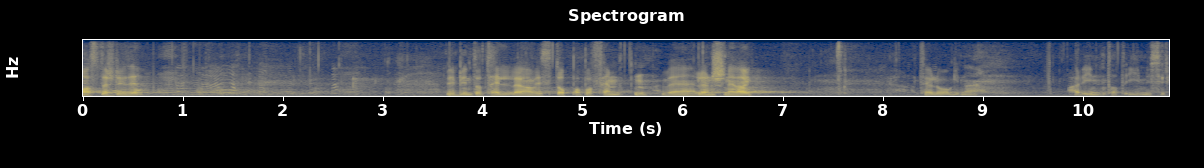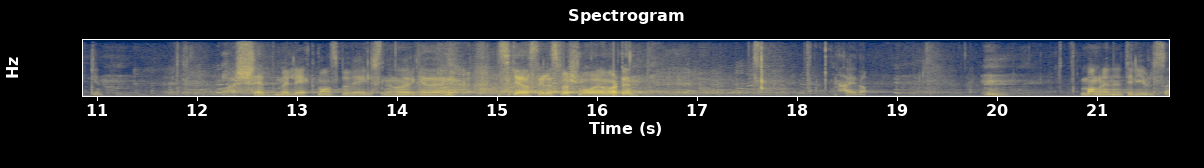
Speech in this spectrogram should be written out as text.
masterstudie. Vi begynte å telle, og vi stoppa på 15 ved lunsjen i dag. Teologene har inntatt IMI-kirken. Hva har skjedd med lekmannsbevegelsen i Norge? Det skal jeg stille spørsmål ved, Martin. Nei da. Manglende tilgivelse.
